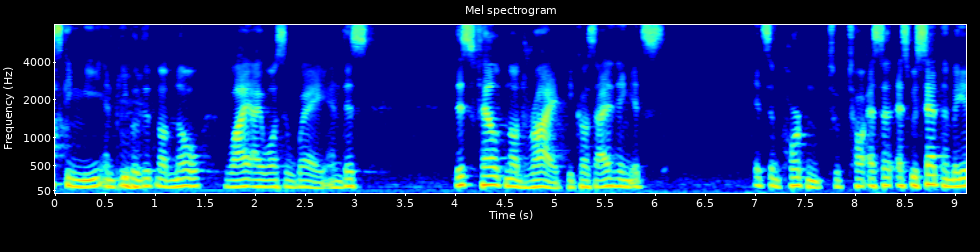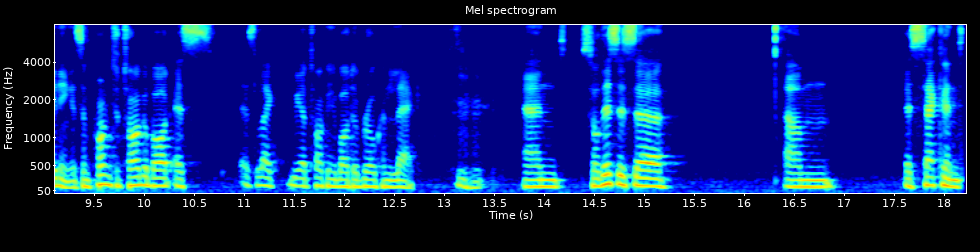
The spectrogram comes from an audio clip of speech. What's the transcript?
asking me and people mm-hmm. did not know why I was away. And this this felt not right because I think it's it's important to talk as, as we said in the beginning, it's important to talk about as as like we are talking about a broken leg. Mm-hmm. And so this is a um a second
